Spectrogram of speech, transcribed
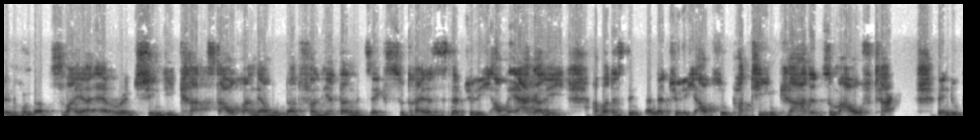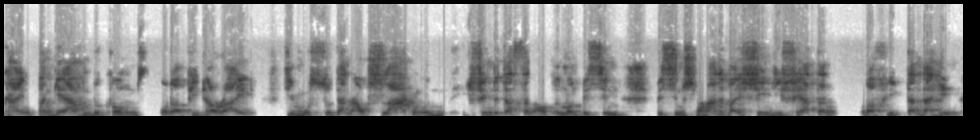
den 102er Average. Shindy kratzt auch an der 100, verliert dann mit 6 zu 3. Das ist natürlich auch ärgerlich, aber das sind dann natürlich auch so Partien, gerade zum Auftakt, wenn du keinen Van bekommst oder Peter Wright, die musst du dann auch schlagen. Und ich finde das dann auch immer ein bisschen, bisschen schade, weil Shindy fährt dann oder fliegt dann dahin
